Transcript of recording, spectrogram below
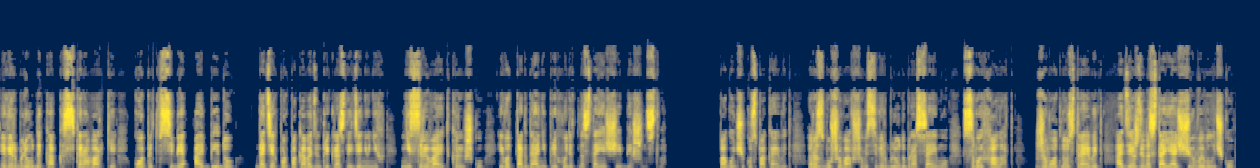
верблюды, как скороварки, копят в себе обиду, до тех пор, пока в один прекрасный день у них не срывает крышку, и вот тогда они приходят в настоящее бешенство. Погонщик успокаивает разбушевавшегося верблюда, бросая ему свой халат. Животное устраивает одежде настоящую выволочку,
